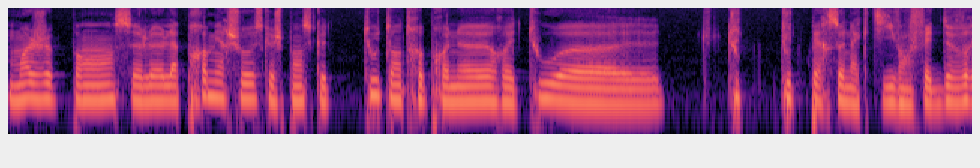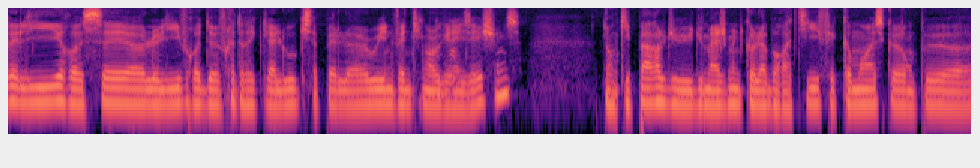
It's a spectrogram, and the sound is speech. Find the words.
moi, je pense, le- la première chose que je pense que tout entrepreneur, euh, tout- toute personne active, en fait, devrait lire, c'est euh, le livre de Frédéric Laloux qui s'appelle euh, Reinventing Organizations. Donc, il parle du, management collaboratif et comment est-ce qu'on peut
